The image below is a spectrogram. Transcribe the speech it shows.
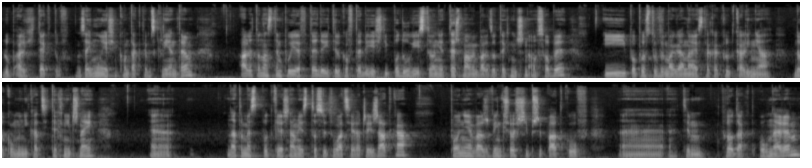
lub architektów zajmuje się kontaktem z klientem, ale to następuje wtedy i tylko wtedy, jeśli po drugiej stronie też mamy bardzo techniczne osoby i po prostu wymagana jest taka krótka linia do komunikacji technicznej. Natomiast podkreślam, jest to sytuacja raczej rzadka ponieważ w większości przypadków e, tym product ownerem,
